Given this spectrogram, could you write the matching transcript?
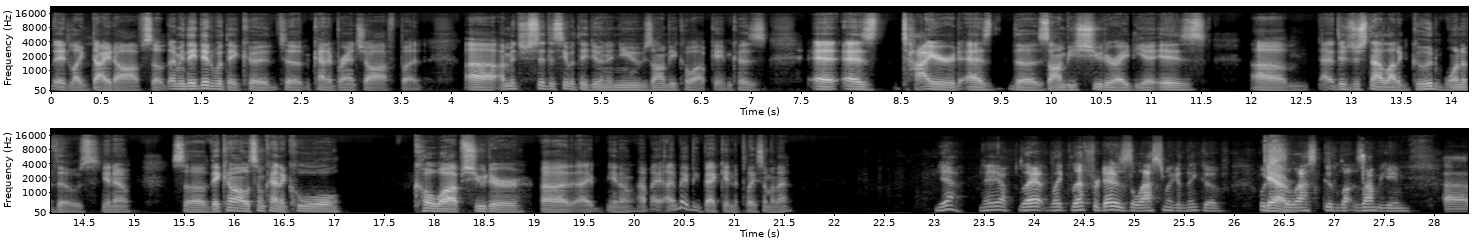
it like died off. So i mean they did what they could to kind of branch off but uh i'm interested to see what they do in a new zombie co-op game because as tired as the zombie shooter idea is um uh, there's just not a lot of good one of those you know? So they come out with some kind of cool co-op shooter uh i you know i might, I might be back in to play some of that Yeah, yeah, yeah. Like Left 4 Dead is the last one I can think of, which Yeah. is the last good lo- zombie game. Uh,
